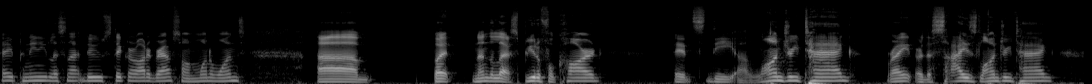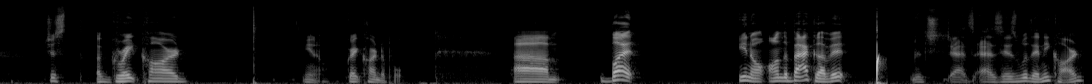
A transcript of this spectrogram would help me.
Hey, Panini, let's not do sticker autographs on one of ones. Um, but nonetheless, beautiful card. It's the uh, laundry tag, right? Or the size laundry tag. Just a great card. You know, great card to pull. Um, but you know, on the back of it, it's as as is with any card,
